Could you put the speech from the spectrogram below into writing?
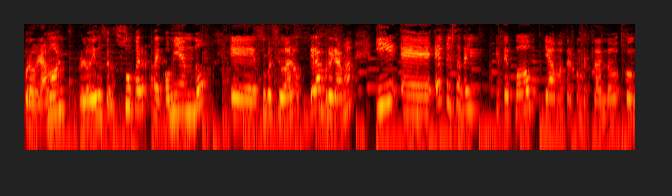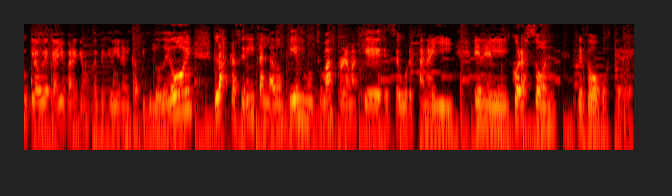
programón, siempre lo digo, se lo súper recomiendo, eh, Super Ciudadano, gran programa. Y eh, el satélite pop, ya vamos a estar conversando con Claudia Cayo para que nos cuente qué viene el capítulo de hoy, las caseritas, la 210 y mucho más, programas que seguro están ahí en el corazón de todos ustedes.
